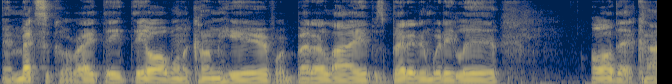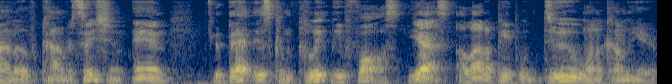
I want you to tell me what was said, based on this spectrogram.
and Mexico, right? They they all want to come here for a better life. It's better than where they live. All that kind of conversation, and that is completely false. Yes, a lot of people do want to come here.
